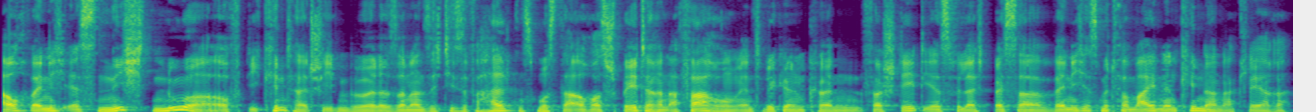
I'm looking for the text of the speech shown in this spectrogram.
Auch wenn ich es nicht nur auf die Kindheit schieben würde, sondern sich diese Verhaltensmuster auch aus späteren Erfahrungen entwickeln können, versteht ihr es vielleicht besser, wenn ich es mit vermeidenden Kindern erkläre.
